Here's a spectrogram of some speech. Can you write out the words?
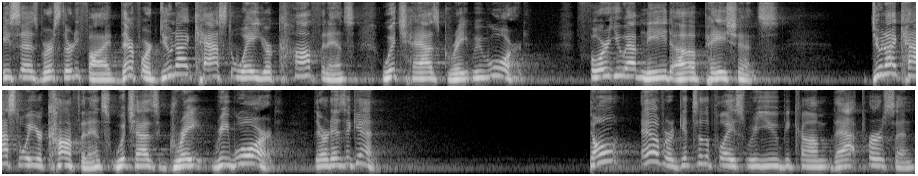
He says, verse 35, therefore do not cast away your confidence, which has great reward, for you have need of patience. Do not cast away your confidence, which has great reward. There it is again. Don't ever get to the place where you become that person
